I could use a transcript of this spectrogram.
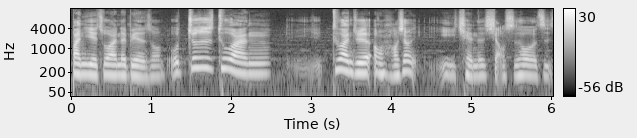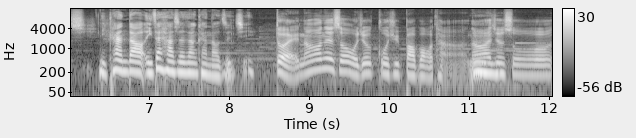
半夜坐在那边的时候，我就是突然突然觉得，哦，好像。以前的小时候的自己，你看到你在他身上看到自己，对，然后那时候我就过去抱抱他，然后他就说：“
